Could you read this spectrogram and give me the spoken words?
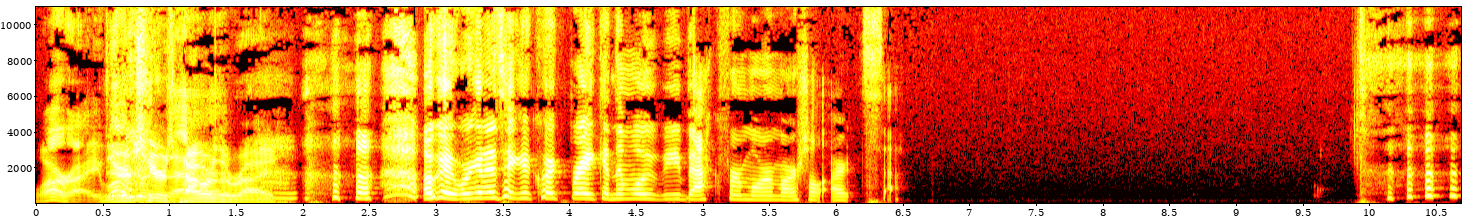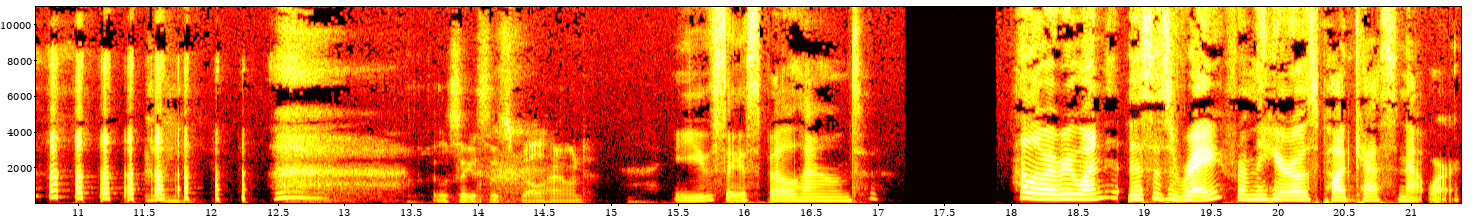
All right, Their well, with cheers power the ride. okay, we're gonna take a quick break, and then we'll be back for more martial arts stuff. It looks like it's a spellhound. You say spellhound. Hello, everyone. This is Ray from the Heroes Podcast Network.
